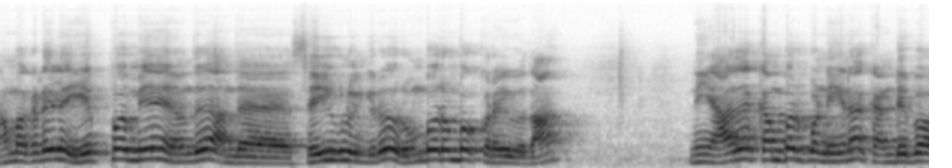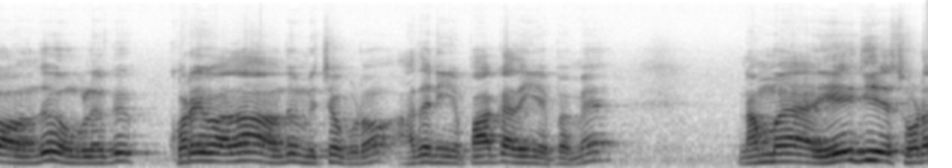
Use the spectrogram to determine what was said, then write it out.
நம்ம கடையில் எப்போவுமே வந்து அந்த செய்குலுங்கிறது ரொம்ப ரொம்ப குறைவு தான். நீங்கள் அதை கம்பேர் பண்ணிங்கன்னா கண்டிப்பாக வந்து உங்களுக்கு குறைவாக தான் வந்து மிச்சப்படும். அதை நீங்கள் பார்க்காதீங்க எப்போவுமே. நம்ம ஏஜிஎஸோட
